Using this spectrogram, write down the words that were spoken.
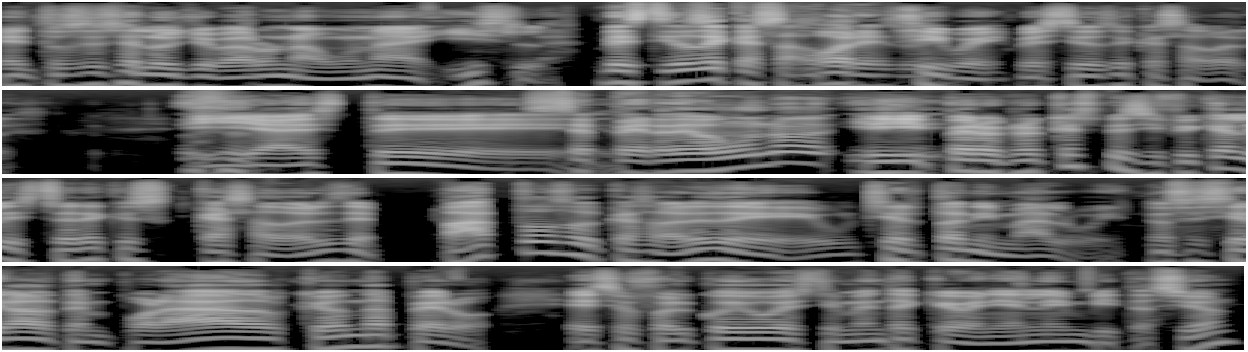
Entonces se los llevaron a una isla. Vestidos de cazadores. Sí, güey, vestidos de cazadores. Y ya este... Se perdió uno y... Y, pero creo que especifica la historia que es cazadores de patos o cazadores de un cierto animal, güey. No sé si era la temporada o qué onda, pero ese fue el código de vestimenta que venía en la invitación.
